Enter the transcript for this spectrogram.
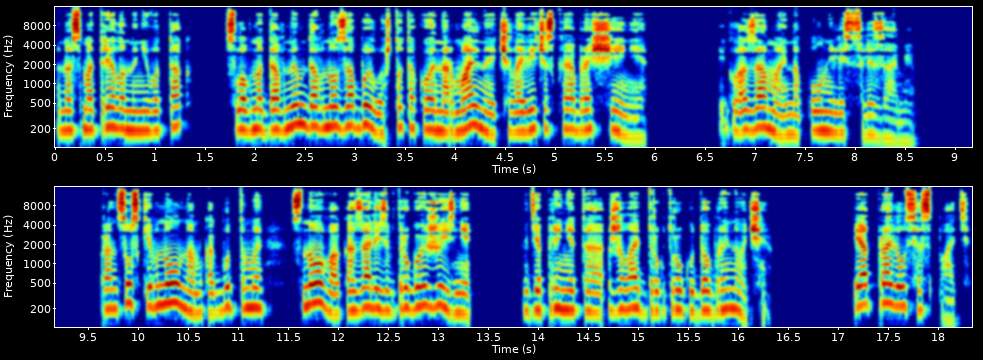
Она смотрела на него так, словно давным-давно забыла, что такое нормальное человеческое обращение, и глаза мои наполнились слезами. Француз кивнул нам, как будто мы снова оказались в другой жизни, где принято желать друг другу доброй ночи. И отправился спать,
